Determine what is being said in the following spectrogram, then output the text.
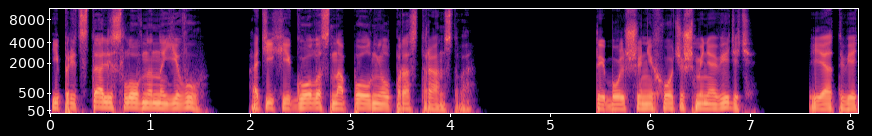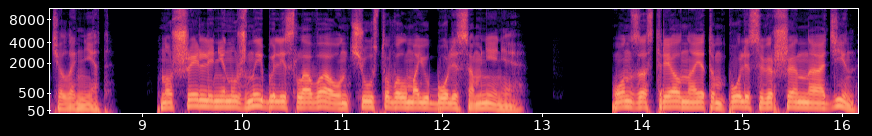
и предстали словно наяву, а тихий голос наполнил пространство. «Ты больше не хочешь меня видеть?» Я ответила «нет». Но Шелли не нужны были слова, он чувствовал мою боль и сомнения. Он застрял на этом поле совершенно один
